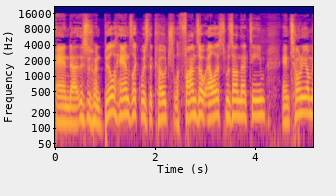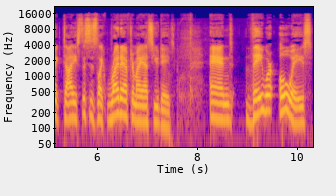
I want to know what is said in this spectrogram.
And uh, this is when Bill Hanzlik was the coach. LaPhonso Ellis was on that team. Antonio McDyess. This is like right after my SU days. And they were always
